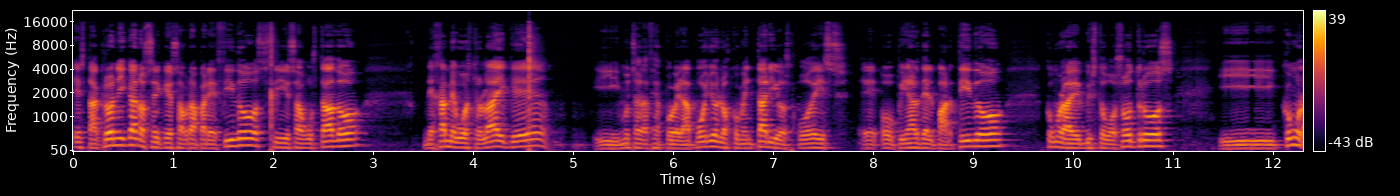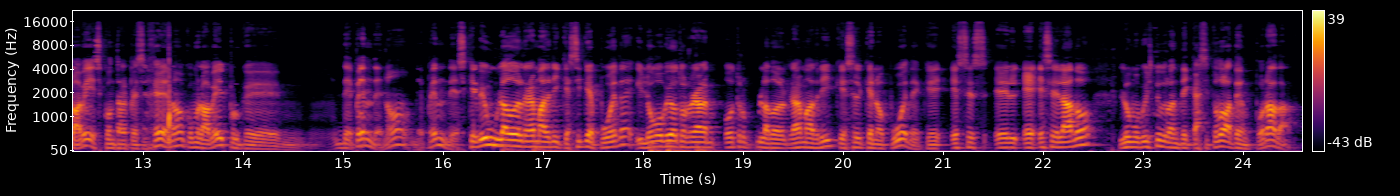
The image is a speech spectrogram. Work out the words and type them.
esta crónica, no sé qué os habrá parecido, si os ha gustado, dejadme vuestro like, ¿eh? Y muchas gracias por el apoyo. En los comentarios podéis eh, opinar del partido, cómo lo habéis visto vosotros y cómo lo veis contra el PSG, ¿no? ¿Cómo lo veis? Porque depende, ¿no? Depende. Es que veo un lado del Real Madrid que sí que puede y luego veo otro, otro lado del Real Madrid que es el que no puede. Que ese, es el, e, ese lado lo hemos visto durante casi toda la temporada.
